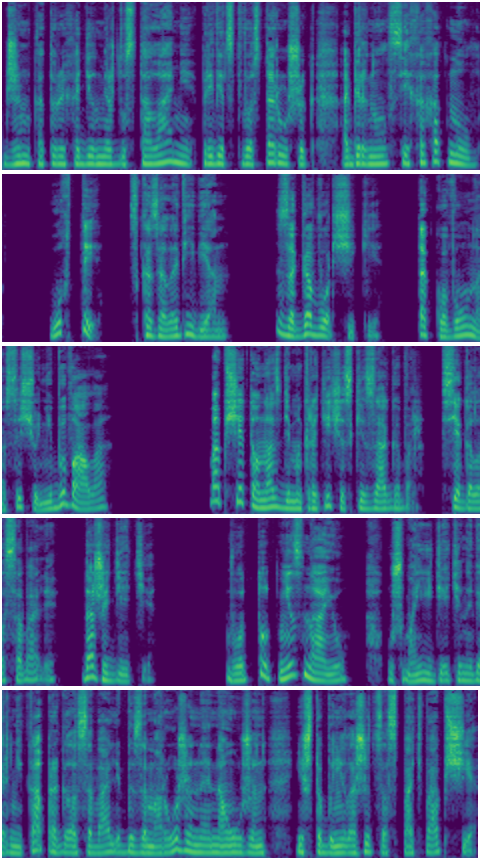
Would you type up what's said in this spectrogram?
Джим, который ходил между столами, приветствуя старушек, обернулся и хохотнул. «Ух ты!» — сказала Вивиан. «Заговорщики! Такого у нас еще не бывало!» «Вообще-то у нас демократический заговор. Все голосовали, даже дети. Вот тут не знаю. Уж мои дети наверняка проголосовали бы за мороженое на ужин и чтобы не ложиться спать вообще.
